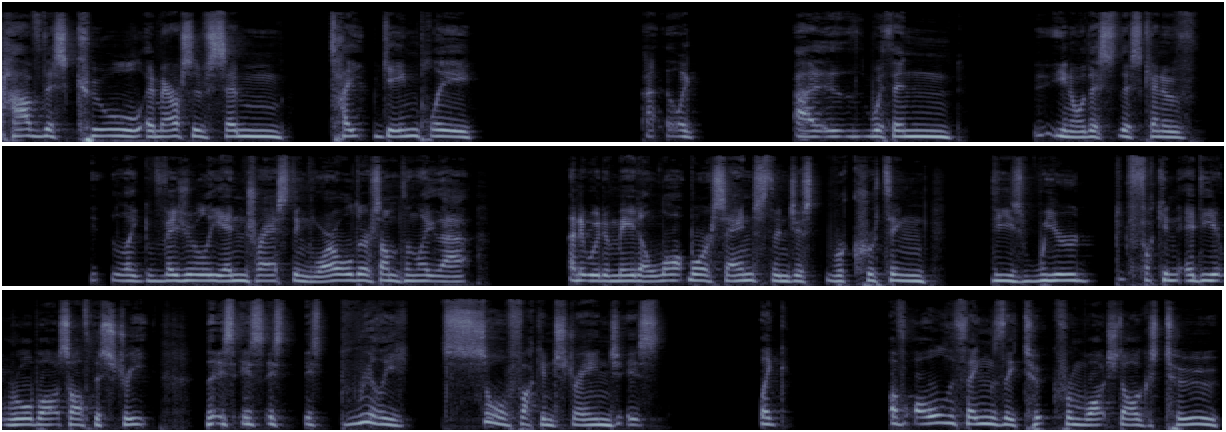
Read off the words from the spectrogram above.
have this cool immersive sim type gameplay uh, like uh, within you know this this kind of like visually interesting world or something like that. And it would have made a lot more sense than just recruiting these weird fucking idiot robots off the street. It's it's it's, it's really so fucking strange. It's like of all the things they took from Watch Dogs 2,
